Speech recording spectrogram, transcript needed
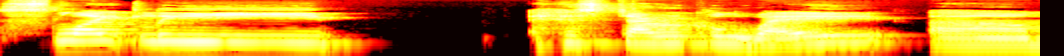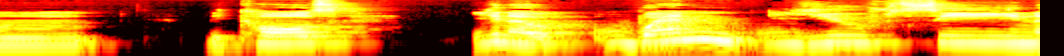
slightly hysterical way um, because you know, when you've seen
